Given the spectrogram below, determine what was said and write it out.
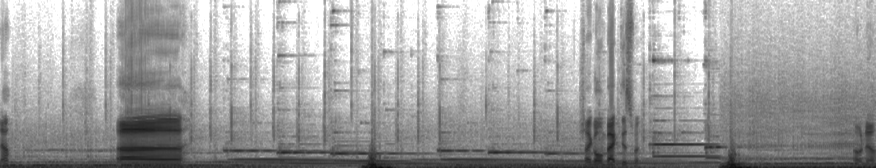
No? Uh. Try going back this way. Oh no.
